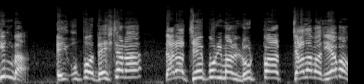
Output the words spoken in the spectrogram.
কিংবা এই উপদেষ্টারা, তারা যে পরিমাণ লুটপাট, চাঁদাবাজি এবং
